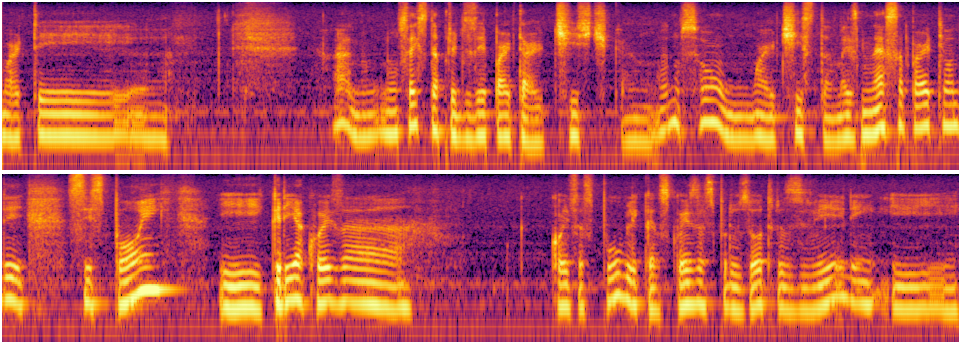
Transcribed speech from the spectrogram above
parte ah, não, não sei se dá para dizer parte artística. Eu não sou um artista, mas nessa parte onde se expõe e cria coisa coisas públicas, coisas para os outros virem e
